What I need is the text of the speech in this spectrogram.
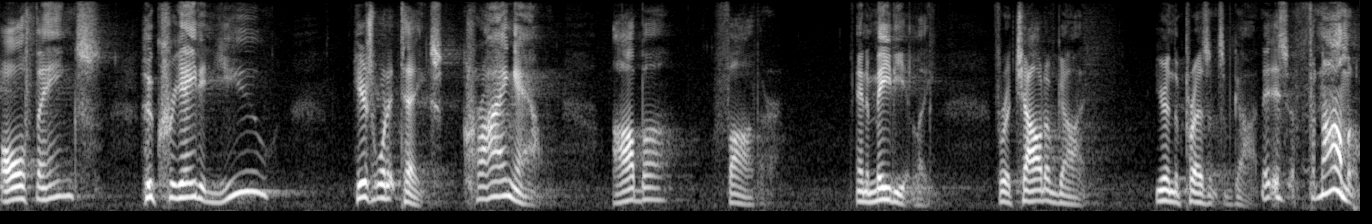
all things, who created you? Here's what it takes crying out, Abba, Father. And immediately, for a child of God, you're in the presence of God. It is a phenomenal,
